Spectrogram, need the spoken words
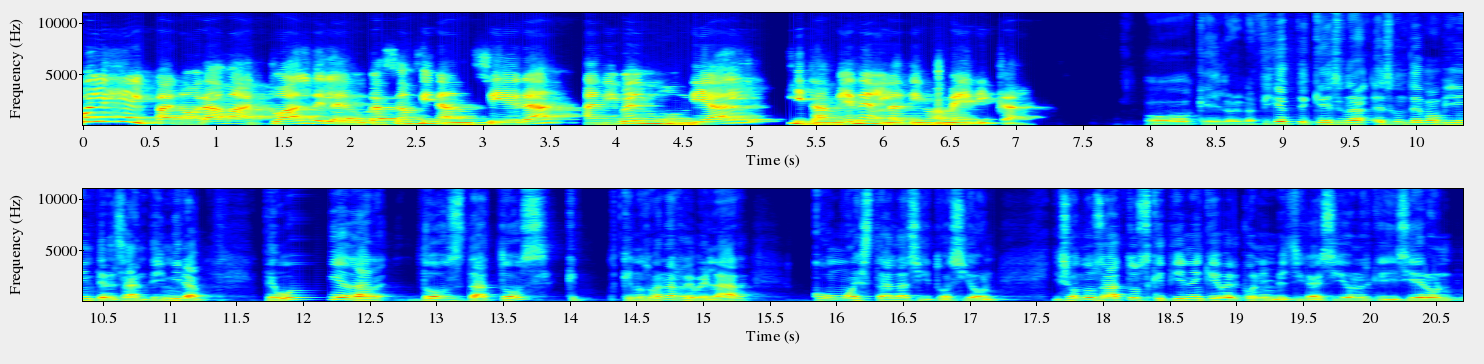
¿Cuál es el panorama actual de la educación financiera a nivel mundial y también en Latinoamérica. Ok, Lorena, fíjate que es, una, es un tema bien interesante y mira, te voy a dar dos datos que, que nos van a revelar cómo está la situación. Y son dos datos que tienen que ver con investigaciones que se hicieron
